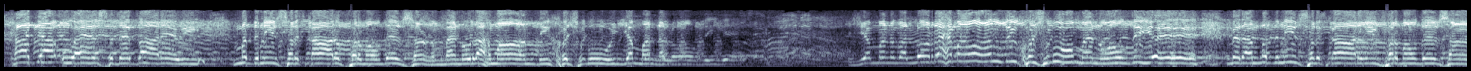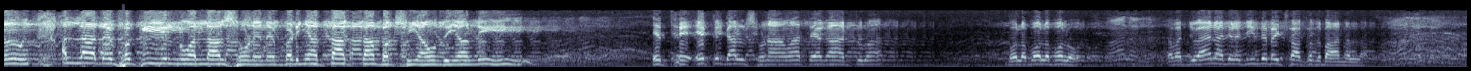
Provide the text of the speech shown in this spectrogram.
خاجا اویس دے بارے بھی مدنی سرکار فرما سن مینو رحمان دی خوشبو یمن لوا ہے۔ یمن والو رحمان دی خوشبو مینو آ میرا مدنی سرکار بھی فرما سن، اللہ دے فقیر نو اللہ سونے نے بڑیاں طاقت بخشیاں آدیاں اتے ایک گل سنا وا اگاں ٹرا بولو بولو بولو توجہ ہے نا جڑے جیندے بیٹھا کو زبان اللہ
